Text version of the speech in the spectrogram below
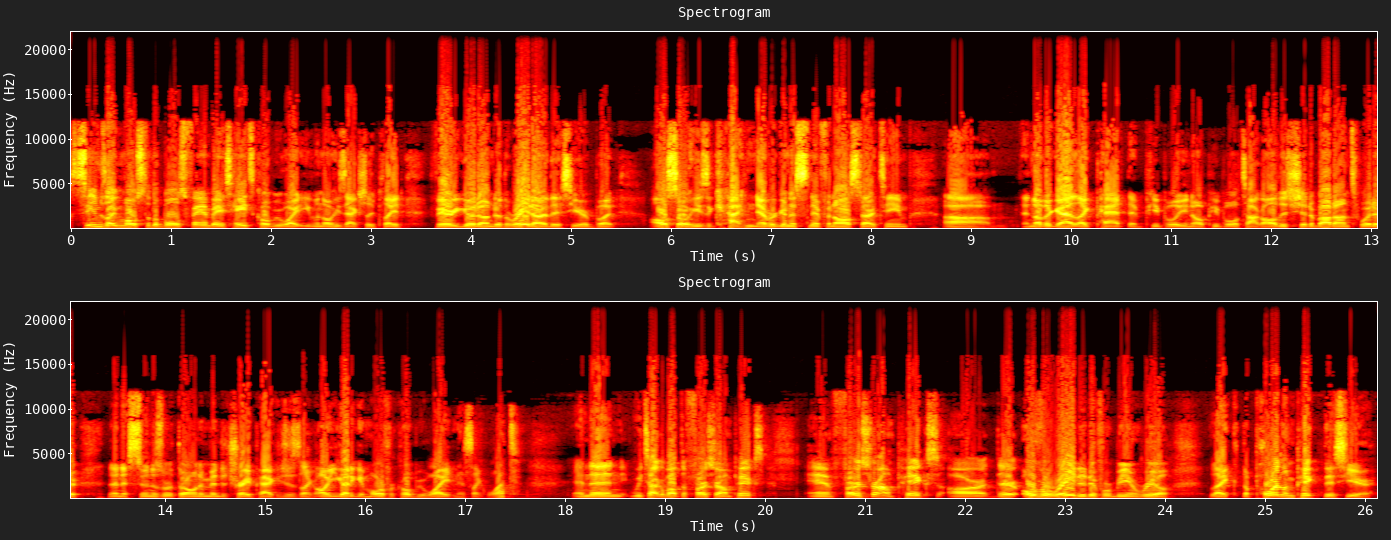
seems like most of the Bulls fan base hates Coby White, even though he's actually played very good under the radar this year. But also, he's a guy never going to sniff an All Star team. Um, another guy like Pat that people, you know, people will talk all this shit about on Twitter. Then as soon as we're throwing him into trade packages, like, oh, you got to get more for Coby White, and it's like, what? And then we talk about the first round picks. And first round picks are they're overrated if we're being real. Like the Portland pick this year.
